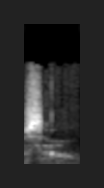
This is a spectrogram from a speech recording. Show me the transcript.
sound.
